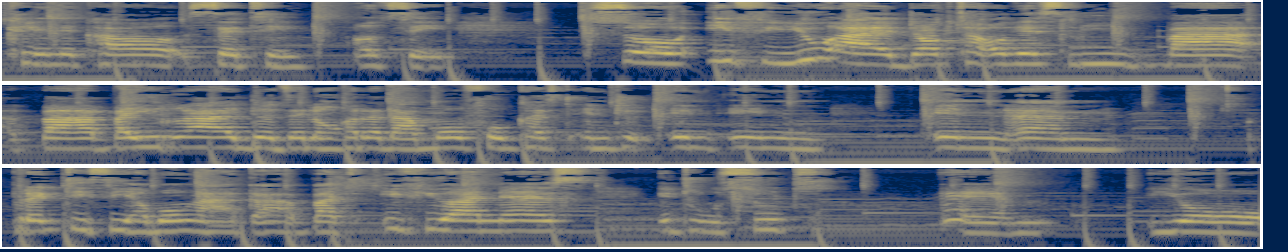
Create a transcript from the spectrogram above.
clinical setting, I would say. So if you are a doctor, obviously, ba ba ba ira are more focused into in in in um, practice ya but if you are a nurse it will suit um, your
